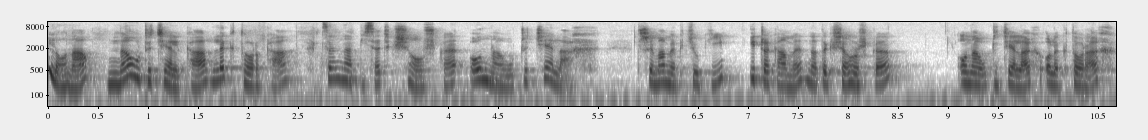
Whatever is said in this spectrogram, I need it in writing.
Ilona, nauczycielka, lektorka, chce napisać książkę o nauczycielach. Trzymamy kciuki i czekamy na tę książkę o nauczycielach, o lektorach.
